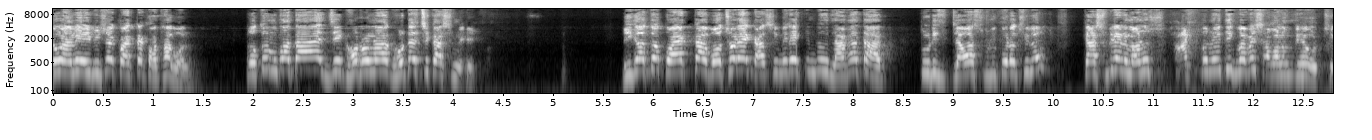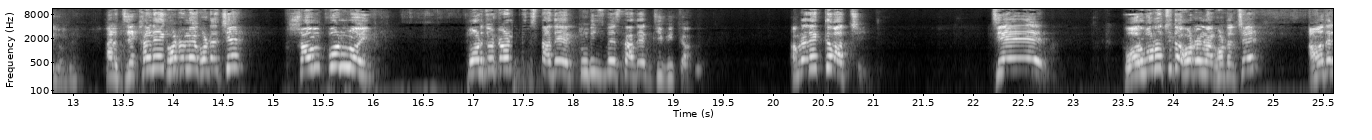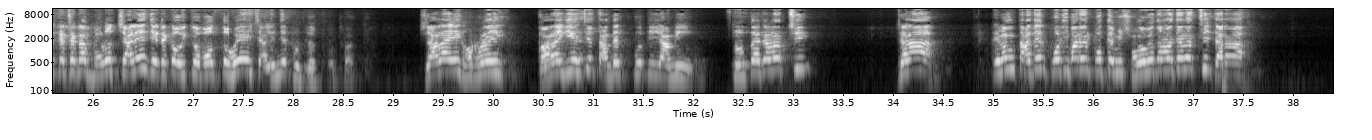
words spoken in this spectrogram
তো আমি এই বিষয়ে কয়েকটা কথা বল প্রথম কথা, যে ঘটনা ঘটেছে কাশ্মীরে, বিগত কয়েকটা বছরে কাশ্মীরে কিন্তু লাগাতার টুরিস্ট যাওয়া শুরু করেছিল। কাশ্মীরের মানুষ অর্থনৈতিকভাবে স্বাবলম্বী হয়ে উঠছিল। আর যেখানে ঘটনা ঘটেছে, সম্পূর্ণই পর্যটন তাদের টুরিস্ট বেস তাদের জীবিকা। আমরা দেখতে পাচ্ছি যে বর্বরচিত ঘটনা ঘটেছে। আমাদের কাছে একটা বড় চ্যালেঞ্জ এটাকে ঐক্যবদ্ধ হয়ে এই চ্যালেঞ্জে প্রতিরোধ করতে হবে। যারা এই ঘটনায় মারা গিয়েছে, তাদের প্রতি আমি শ্রদ্ধা জানাচ্ছি। যারা এবং তাদের পরিবারের প্রতি আমি সমবেদনা জানাচ্ছি, যারা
